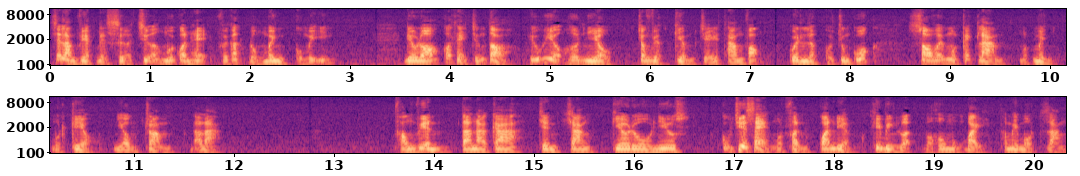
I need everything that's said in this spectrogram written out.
sẽ làm việc để sửa chữa mối quan hệ với các đồng minh của Mỹ. Điều đó có thể chứng tỏ hữu hiệu hơn nhiều trong việc kiểm chế tham vọng quyền lực của Trung Quốc so với một cách làm một mình một kiểu như ông Trump đã làm. Phóng viên Tanaka trên trang Kyodo News cũng chia sẻ một phần quan điểm khi bình luận vào hôm 7 tháng 11 rằng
